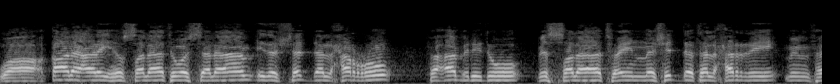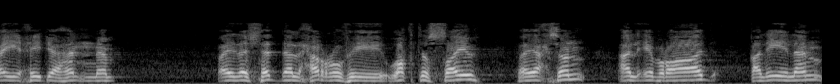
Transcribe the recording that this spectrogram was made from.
وقال عليه الصلاة والسلام إذا اشتد الحر فأبردوا بالصلاة فإن شدة الحر من فيح جهنم. فإذا اشتد الحر في وقت الصيف فيحسن الإبراد قليلا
